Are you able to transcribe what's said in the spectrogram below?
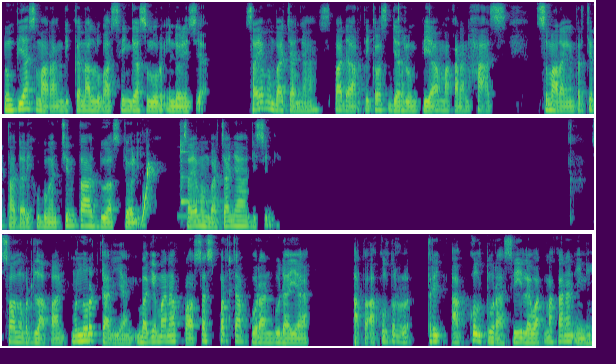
lumpia Semarang dikenal luas hingga seluruh Indonesia. Saya membacanya pada artikel sejarah lumpia makanan khas Semarang yang tercipta dari hubungan cinta dua sejoli. Saya membacanya di sini. Soal nomor 8, menurut kalian bagaimana proses percampuran budaya atau akultur akulturasi lewat makanan ini?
